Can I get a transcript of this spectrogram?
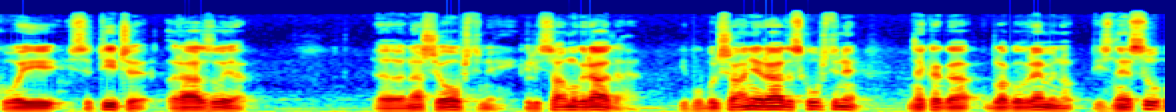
koji se tiče razvoja e, naše opštine ili samog rada i poboljšanje rada skupštine, neka ga blagovremeno iznesu,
